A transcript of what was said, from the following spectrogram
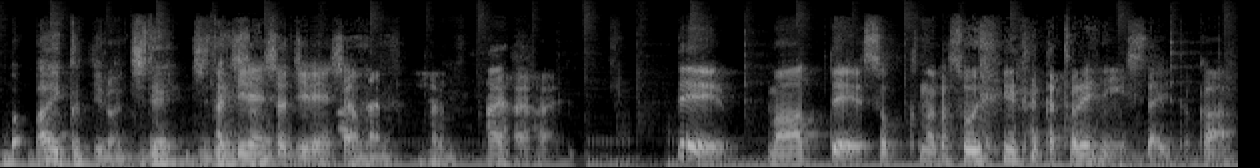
ババイクっていうのは自転自あ転自車転車自転車、はいうん。はいはいはい。で回ってそなんかそういう なんかトレーニングしたりとか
